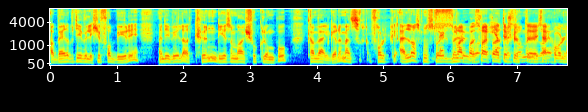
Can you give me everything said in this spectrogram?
Arbeiderpartiet vil ikke forby dem, men de vil at kun de som har tjukk lommebok, kan velge det, mens folk ellers må stå i Svar svar på det til slutt, Kjerkol.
